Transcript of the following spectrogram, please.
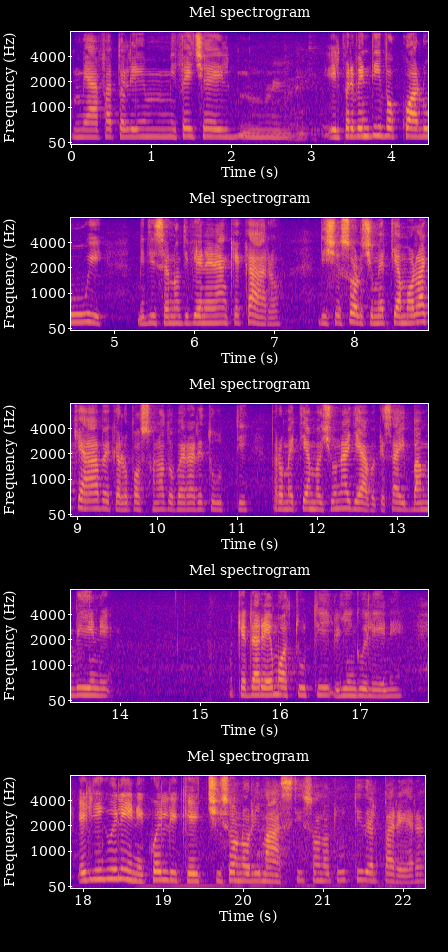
Mi, lì, mi fece il, il, preventivo qua lui, mi disse non ti viene neanche caro, dice solo ci mettiamo la chiave che lo possono adoperare tutti, però mettiamoci una chiave che sai i bambini che daremo a tutti gli inquilini e gli inquilini, quelli che ci sono rimasti, sono tutti del parere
